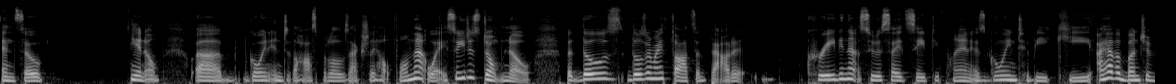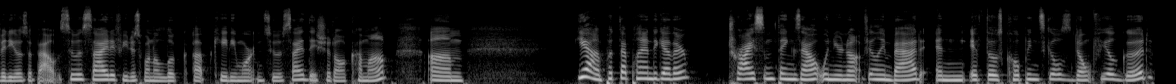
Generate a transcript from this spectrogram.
And so you know uh, going into the hospital was actually helpful in that way so you just don't know but those those are my thoughts about it creating that suicide safety plan is going to be key. I have a bunch of videos about suicide. If you just want to look up Kati Morton suicide, they should all come up. Um, yeah, put that plan together. Try some things out when you're not feeling bad. And if those coping skills don't feel good,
